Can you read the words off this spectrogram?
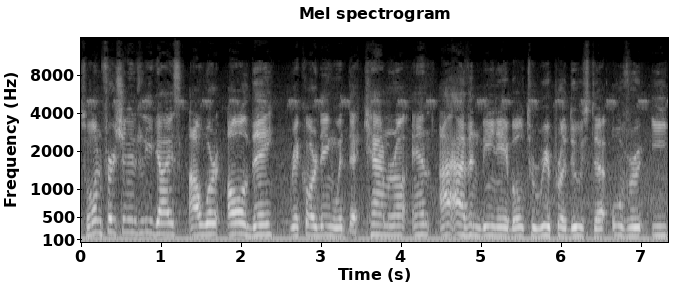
so unfortunately guys, I work all day recording with the camera and I haven't been able to reproduce the overheat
